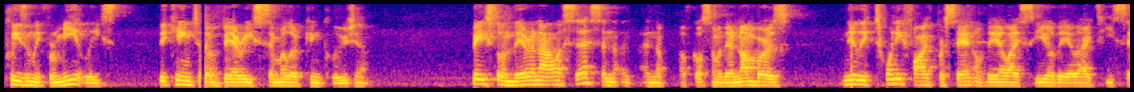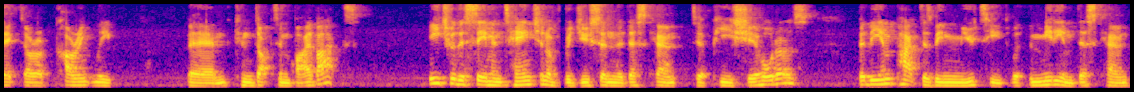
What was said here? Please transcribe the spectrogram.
pleasingly for me at least, they came to a very similar conclusion. Based on their analysis, and, and I've got some of their numbers, nearly 25% of the LIC or the LIT sector are currently um, conducting buybacks, each with the same intention of reducing the discount to appease shareholders. But the impact has been muted with the medium discount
